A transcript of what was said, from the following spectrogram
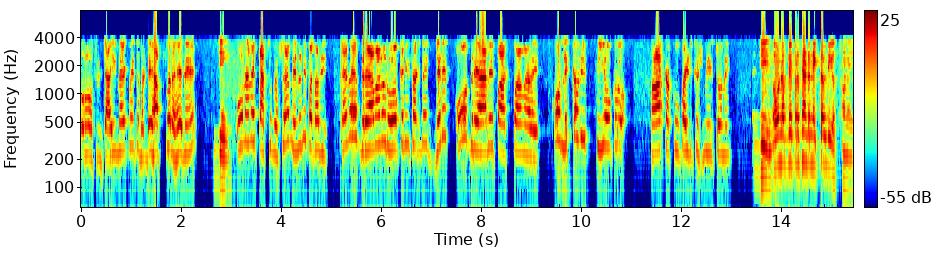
ਉਹ ਸਿੰਚਾਈ ਮਹਿਕਮੇ 'ਚ ਵੱਡੇ ਅਫਸਰ ਰਹੇ ਨੇ। ਜੀ। ਉਹਨਾਂ ਨੇ ਤੱਥ ਦੱਸਿਆ ਮੈਨੂੰ ਨਹੀਂ ਪਤਾ ਸੀ। ਕਹਿੰਦੇ ਦਰਿਆਵਾਂ ਨੂੰ ਰੋਕ ਨਹੀਂ ਸਕਦੇ ਜਿਹੜੇ ਉਹ ਦਰਿਆ ਨੇ ਪਾਕਿਸਤਾਨ ਵਾਲੇ ਉਹ ਨਿਕਲਦੀ ਪੀਓ ਕੋ ਪਾਕ ਅਕੂਪਾਈਡ ਕਸ਼ਮੀਰ ਚੋਂ ਨੇ। ਜੀ ਉਹ 90% ਨਿਕਲਦੀ ਉੱਥੋਂ ਨੇ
